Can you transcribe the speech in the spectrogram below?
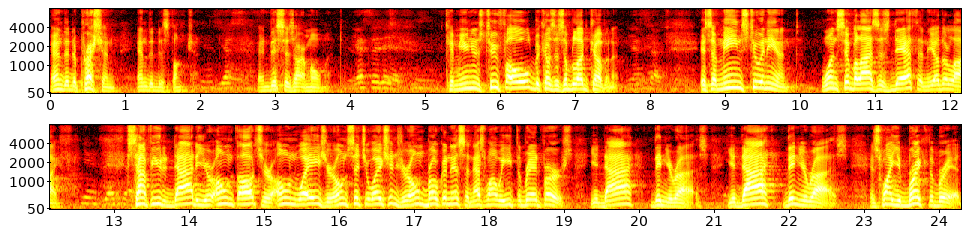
and the depression and the dysfunction. And this is our moment. Yes, is. Communion's twofold because it's a blood covenant. It's a means to an end. One symbolizes death and the other life. It's time for you to die to your own thoughts, your own ways, your own situations, your own brokenness, and that's why we eat the bread first. You die, then you rise. You die, then you rise. It's why you break the bread.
